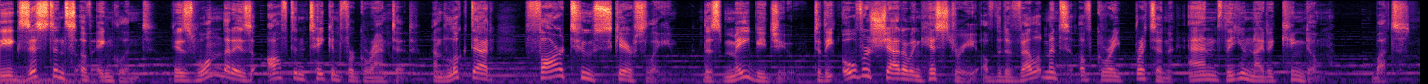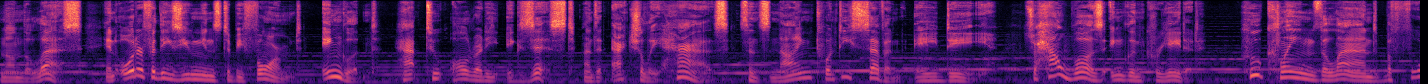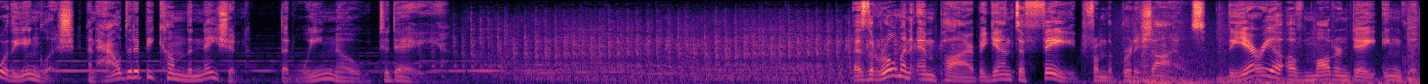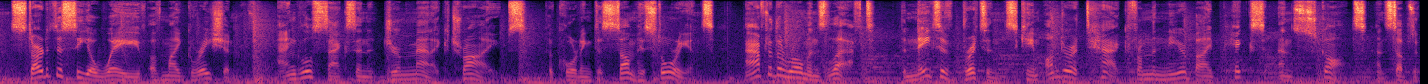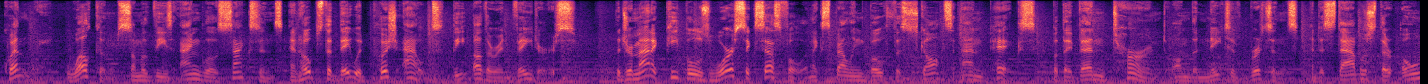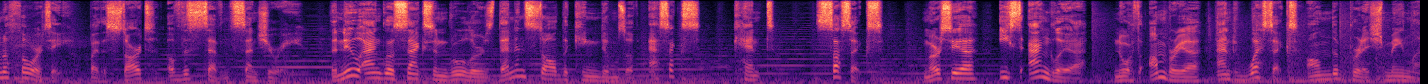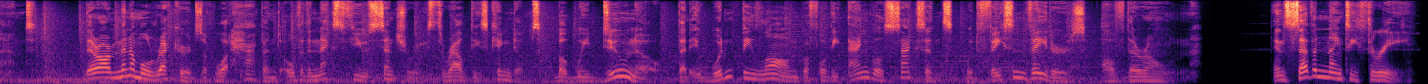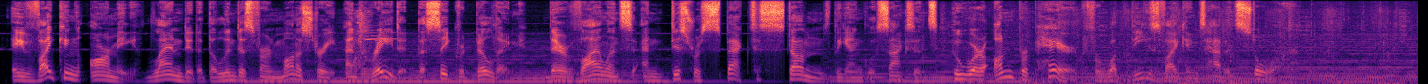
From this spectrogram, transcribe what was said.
The existence of England is one that is often taken for granted and looked at far too scarcely. This may be due to the overshadowing history of the development of Great Britain and the United Kingdom. But nonetheless, in order for these unions to be formed, England had to already exist, and it actually has since 927 AD. So how was England created? Who claimed the land before the English, and how did it become the nation that we know today? As the Roman Empire began to fade from the British Isles, the area of modern-day England started to see a wave of migration from Anglo-Saxon Germanic tribes. According to some historians, after the Romans left, the native Britons came under attack from the nearby Picts and Scots and subsequently welcomed some of these Anglo-Saxons in hopes that they would push out the other invaders. The Germanic peoples were successful in expelling both the Scots and Picts, but they then turned on the native Britons and established their own authority by the start of the 7th century. The new Anglo-Saxon rulers then installed the kingdoms of Essex, Kent, Sussex, Mercia, East Anglia, Northumbria, and Wessex on the British mainland. There are minimal records of what happened over the next few centuries throughout these kingdoms, but we do know that it wouldn't be long before the Anglo-Saxons would face invaders of their own. In 793, a Viking army landed at the Lindisfarne Monastery and raided the sacred building. Their violence and disrespect stunned the Anglo-Saxons, who were unprepared for what these Vikings had in store.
